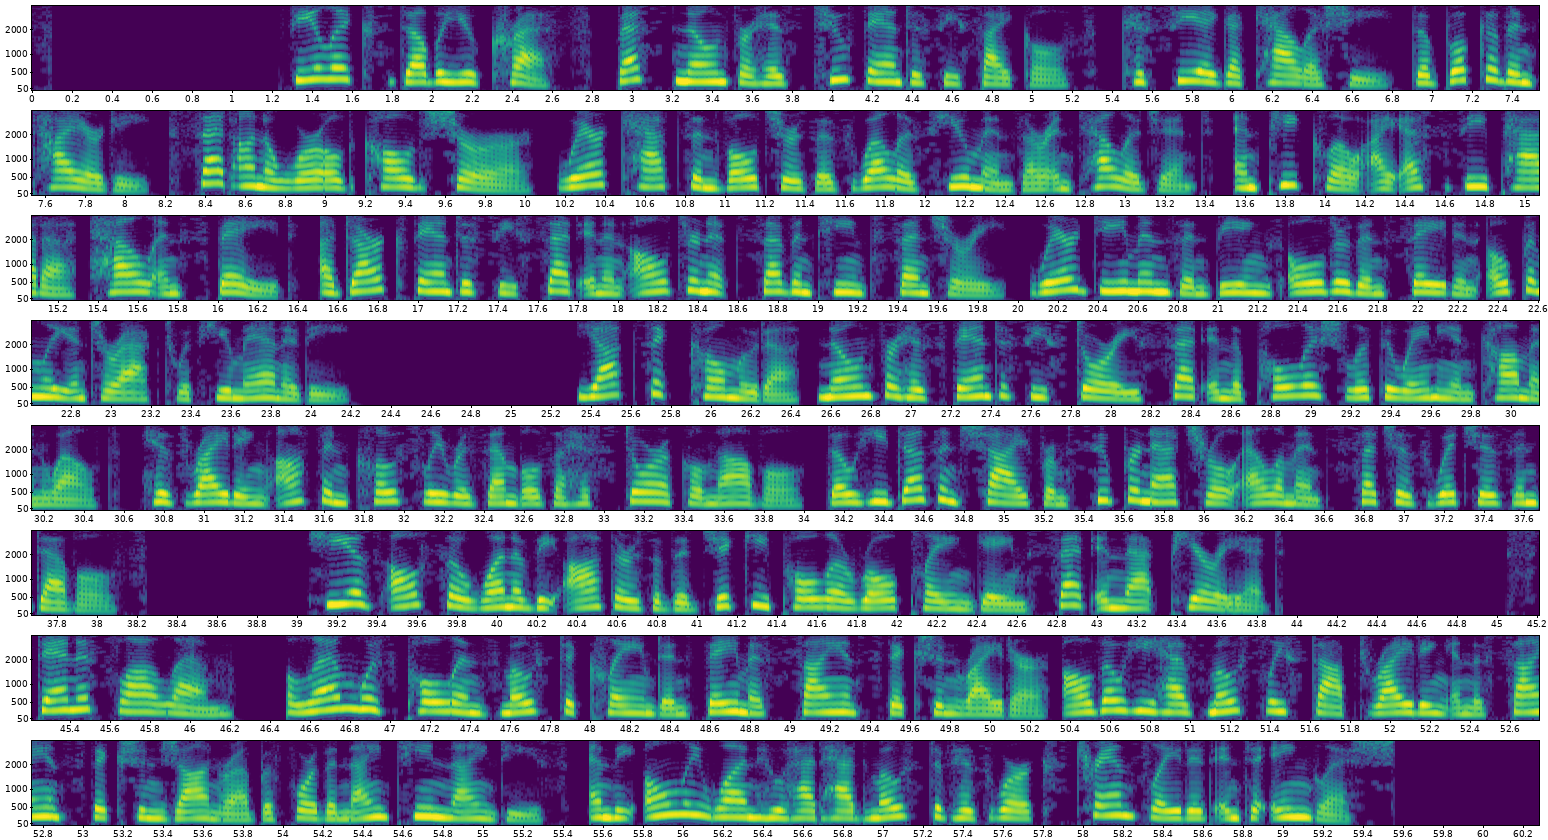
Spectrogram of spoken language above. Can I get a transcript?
Feliks W. Kres, best known for his two fantasy cycles, Księga Całości The Book of Entirety, set on a world called Szhur, where cats and vultures as well as humans are intelligent, and Piekło i szpada Hell and Spade, a dark fantasy set in an alternate 17th century, where demons and beings older than Satan openly interact with humanity, Jacek Komuda, known for his fantasy stories set in the Polish-Lithuanian Commonwealth, his writing often closely resembles a historical novel, though he doesn't shy from supernatural elements such as witches and devils. He is also one of the authors of the Dzikie Pole role-playing game set in that period. Stanislaw Lem, Lem was Poland's most acclaimed and famous science fiction writer although he has mostly stopped writing in the science fiction genre before the 1990s, and the only one who had had most of his works translated into English.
